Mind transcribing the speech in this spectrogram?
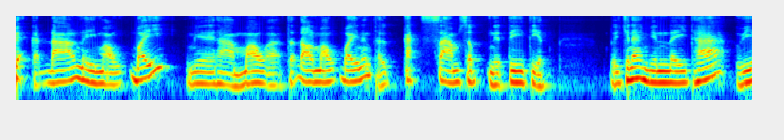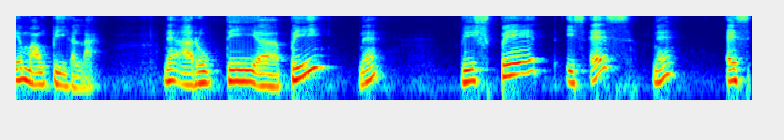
ពាក់កដាលនៃម៉ោង3មានថាម៉ោងទៅដល់ម៉ោង3ហ្នឹងត្រូវកាត់30នាទីទៀតដូច្នេះមានន័យថាវាម៉ោង2កន្លះណាអារូបទី2ណា Wie spät ist es? Ne? Es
